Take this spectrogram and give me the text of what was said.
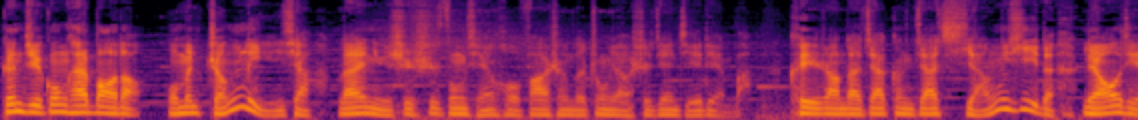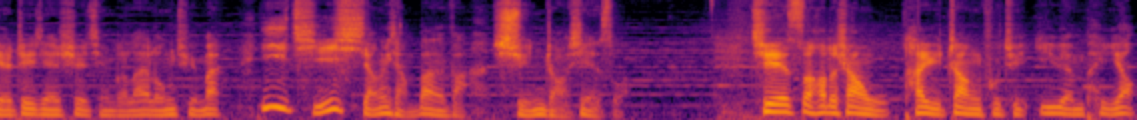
根据公开报道，我们整理一下来女士失踪前后发生的重要时间节点吧，可以让大家更加详细的了解这件事情的来龙去脉，一起想想办法寻找线索。七月四号的上午，她与丈夫去医院配药。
